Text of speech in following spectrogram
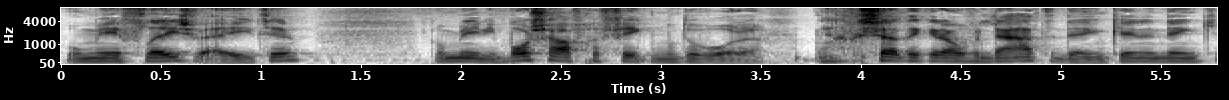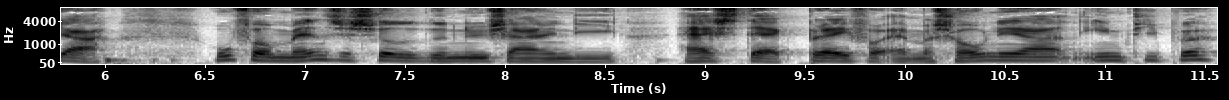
hoe meer vlees we eten, hoe meer die bossen afgefikt moeten worden. En dan zat ik erover na te denken en dan denk ja, hoeveel mensen zullen er nu zijn die hashtag Amazonia intypen?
